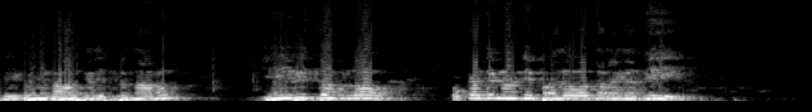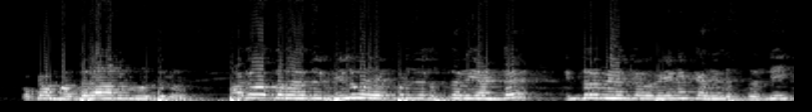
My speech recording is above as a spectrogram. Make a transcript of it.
మీకు నేను నమస్కరిస్తున్నాను. జీవితంలో ఒకటి నుండి పదవ తరగతి ఒక మధురానుభూతులు. పదవ తరగతి విలువ ఎప్పుడు తెలుస్తుంది అంటే ఇంటర్మీడియట్లో పోయినాక తెలుస్తుంది.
